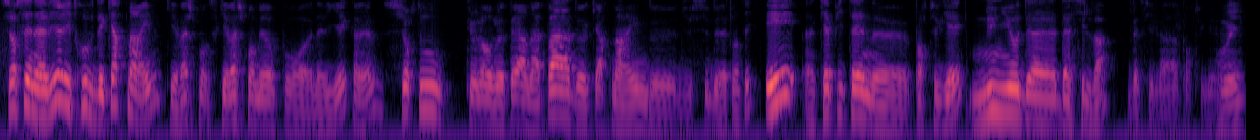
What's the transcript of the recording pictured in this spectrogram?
Sur ces navires, ils trouvent des cartes marines, qui est vachement, ce qui est vachement bien pour euh, naviguer quand même. Surtout que l'Angleterre n'a pas de carte marine de- du sud de l'Atlantique. Et un capitaine euh, portugais, Nuno da, da Silva. Da Silva, portugais. Oui.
